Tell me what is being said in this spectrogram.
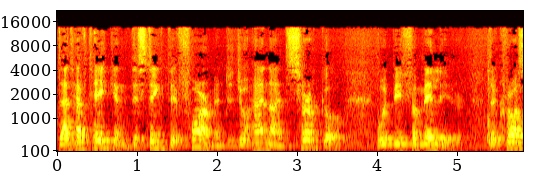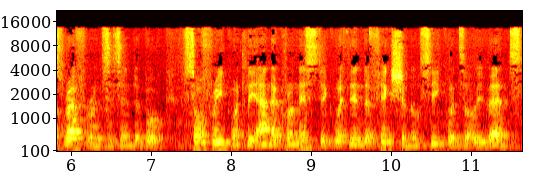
that have taken distinctive form in the Johannine circle, would be familiar. The cross references in the book, so frequently anachronistic within the fictional sequence of events,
